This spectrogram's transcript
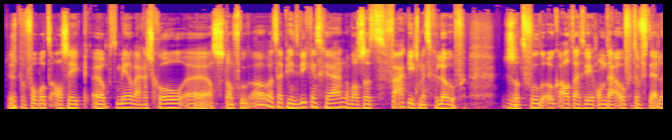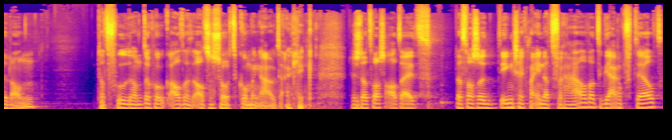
Dus bijvoorbeeld als ik eh, op de middelbare school... als ze dan vroeg, oh, wat heb je in het weekend gedaan? Dan was het vaak iets met geloof. Dus dat voelde ook altijd weer om daarover te vertellen dan dat voelde dan toch ook altijd als een soort coming out eigenlijk. Dus dat was altijd, dat was het ding zeg maar in dat verhaal wat ik daarop verteld.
